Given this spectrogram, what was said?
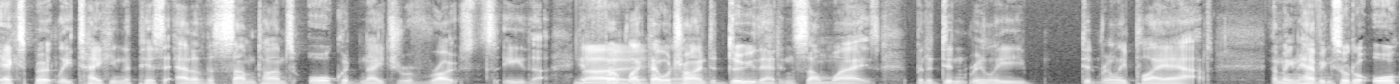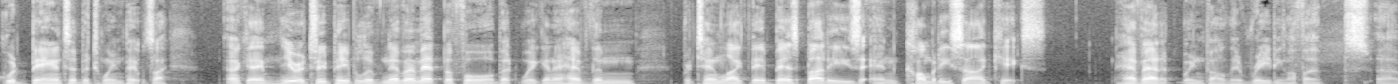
expertly taking the piss out of the sometimes awkward nature of roasts either. It No, felt like they were trying to do that in some ways, but it didn't really didn't really play out. I mean, having sort of awkward banter between people. It's like, okay, here are two people who've never met before, but we're going to have them pretend like they're best buddies and comedy sidekicks. Have at it when while they're reading off a uh,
